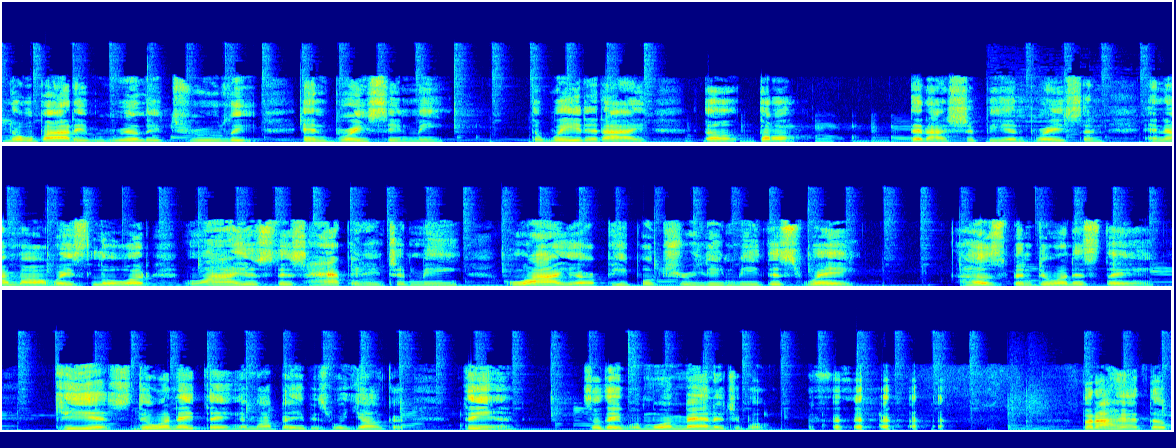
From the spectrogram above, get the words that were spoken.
Nobody really truly embracing me the way that I uh, thought that I should be embraced. And, and I'm always, Lord, why is this happening to me? Why are people treating me this way? Husband doing his thing, kids doing their thing, and my babies were younger then, so they were more manageable. but I had the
